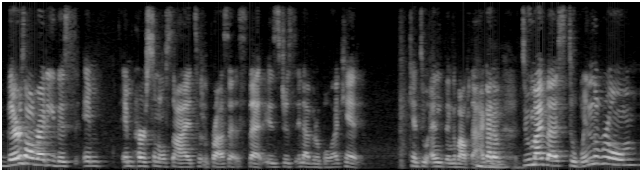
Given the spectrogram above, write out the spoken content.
there's already this Im- impersonal side to the process that is just inevitable. I can't can't do anything about that. I gotta Mm-hmm. do my best to win the room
